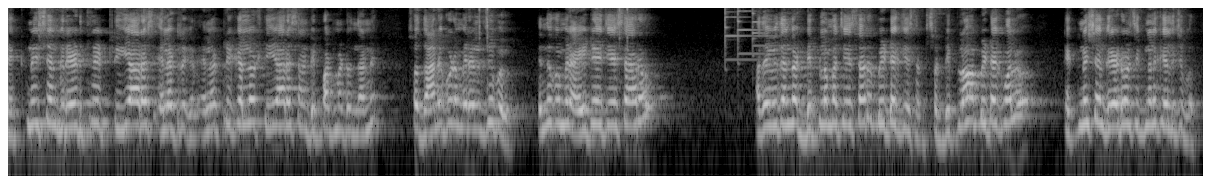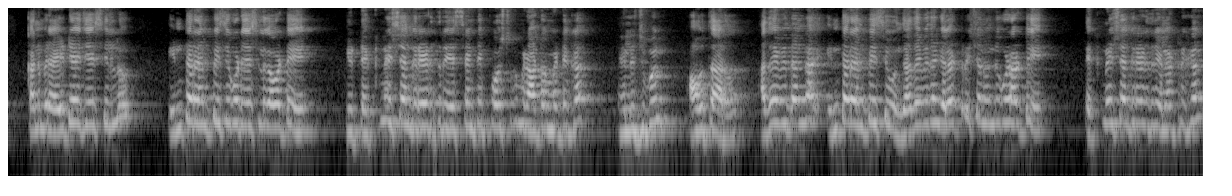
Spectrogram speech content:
technician grade three TRS electrical ఎలక్ట్రికల్లో టీఆర్ఎస్ అనే డిపార్ట్మెంట్ ఉందండి. సో దానికి కూడా మీరు ఎలిజిబుల్ ఎందుకు మీరు ఐటీఐ చేశారు? అదేవిధంగా డిప్లొమా చేశారు బీటెక్ చేశారు. సో డిప్లొమా బీటెక్ వాళ్ళు టెక్నీషియన్ గ్రేడ్ వన్ సిగ్నల్కి ఎలిజిబుల్ కానీ మీరు ఐటీఐ చేసిళ్ళు ఇంటర్ ఎంపీసీ కూడా చేసారు కాబట్టి ఈ టెక్నీషియన్ గ్రేడ్ త్రీ ఎస్ఎన్టీ పోస్ట్కి మీరు ఆటోమేటిక్గా ఎలిజిబుల్ అవుతారు. అదేవిధంగా ఇంటర్ ఎంపీసీ ఉంది. అదేవిధంగా ఎలక్ట్రీషియన్ ఉంది కూడా కాబట్టి technician grade three electrical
